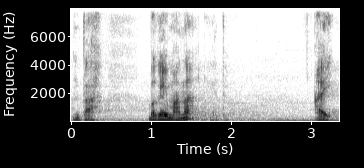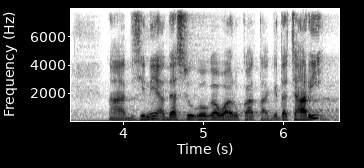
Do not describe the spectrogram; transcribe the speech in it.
Entah bagaimana gitu. Hai. nah di sini ada sugoga warukata. Kita cari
